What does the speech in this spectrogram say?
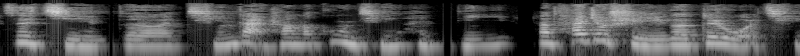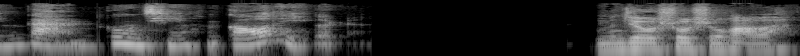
自己的情感上的共情很低。那他就是一个对我情感共情很高的一个人。我们就说实话吧，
